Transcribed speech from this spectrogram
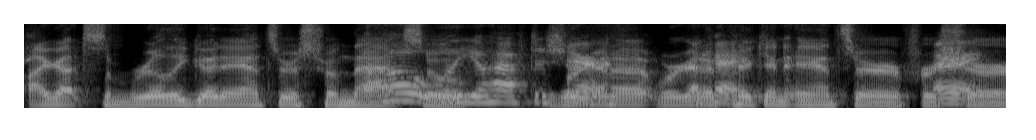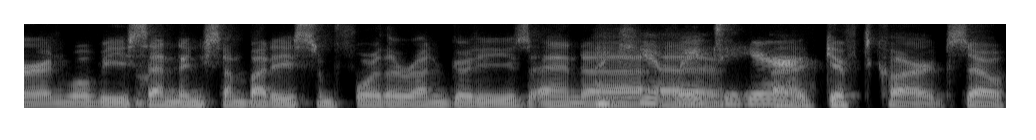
I got some really good answers from that. oh, so well, you'll have to share. we're gonna we're gonna Okay. pick an answer for All right. sure, and we'll be sending somebody some for the run goodies and uh, I can't wait a- to hear. a gift card. So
